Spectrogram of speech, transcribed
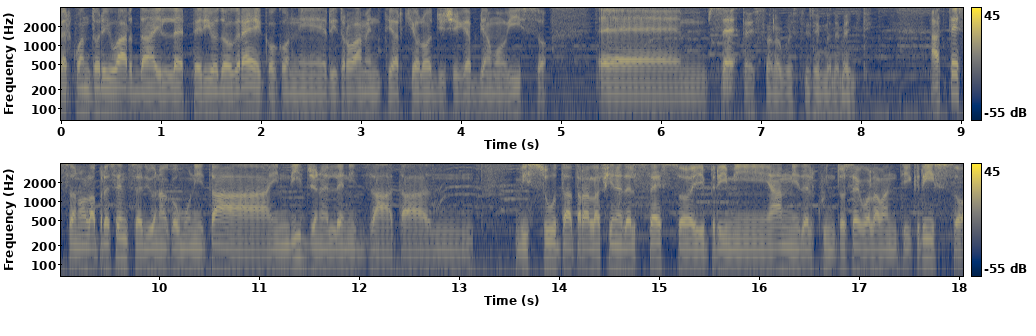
Per quanto riguarda il periodo greco, con i ritrovamenti archeologici che abbiamo visto, ehm, se... attestano questi rimanimenti? Attestano la presenza di una comunità indigena ellenizzata, mh, vissuta tra la fine del VI e i primi anni del V secolo a.C.,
